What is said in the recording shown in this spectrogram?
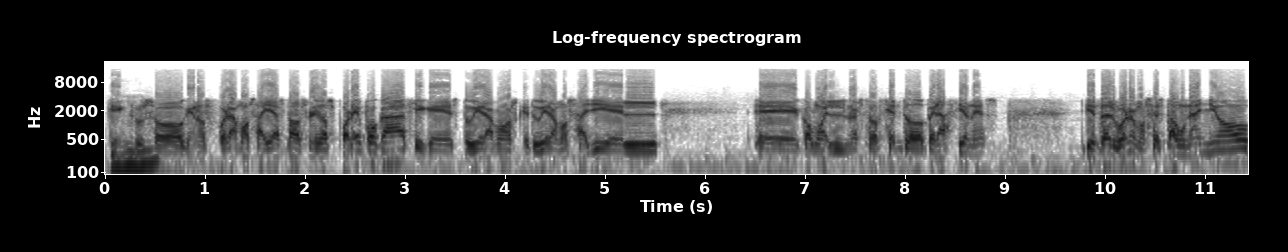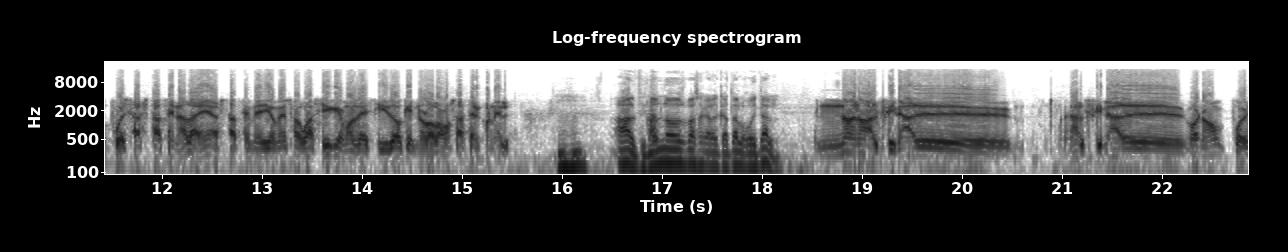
que incluso que nos fuéramos ahí a Estados Unidos por épocas y que estuviéramos, que tuviéramos allí el eh, como el nuestro centro de operaciones. Y entonces, bueno, hemos estado un año, pues hasta hace nada, ¿eh? hasta hace medio mes o algo así, que hemos decidido que no lo vamos a hacer con él. Ah, al final nos va a sacar el catálogo y tal. No, no, al final, al final, bueno, pues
